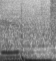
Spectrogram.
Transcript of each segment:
Deep.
